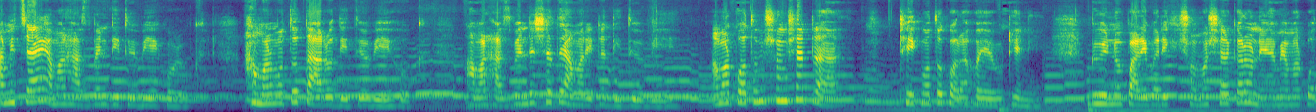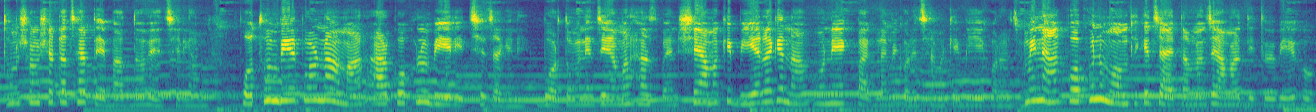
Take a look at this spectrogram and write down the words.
আমি চাই আমার হাজব্যান্ড দ্বিতীয় বিয়ে করুক। আমার মতো তারও দ্বিতীয় বিয়ে হোক। আমার হাজব্যান্ডের সাথে আমার এটা দ্বিতীয় বিয়ে। আমার প্রথম সংসারটা ঠিক মতো করা হয়ে ওঠেনি। বিভিন্ন পারিবারিক সমস্যার কারণে আমি আমার প্রথম সংসারটা ছাড়তে বাধ্য হয়েছিলাম। প্রথম বিয়ের পর না আমার আর কখনো বিয়ের ইচ্ছে জাগেনি। বর্তমানে যে আমার হাজব্যান্ড সে আমাকে বিয়ের আগে না অনেক পাগলামি করেছে আমাকে বিয়ে করার জন্য। আমি না কখনো মন থেকে চাইতাম না যে আমার দ্বিতীয় বিয়ে হোক।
